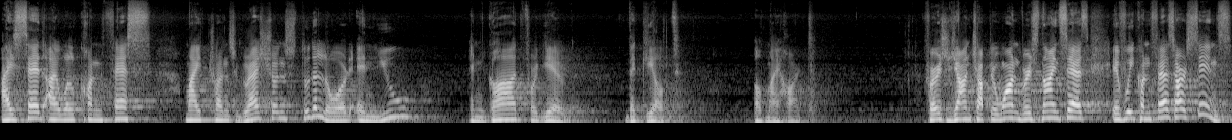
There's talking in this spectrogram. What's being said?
I said, I will confess my transgressions to the Lord, and you and God forgive the guilt of my heart. 1 John chapter 1 verse 9 says, if we confess our sins,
